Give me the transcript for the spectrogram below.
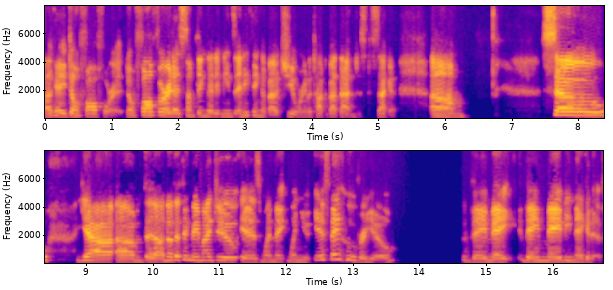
okay? Don't fall for it. Don't fall for it as something that it means anything about you, we're gonna talk about that in just a second. Um so, yeah, um, the another thing they might do is when they when you if they hoover you, they may they may be negative.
